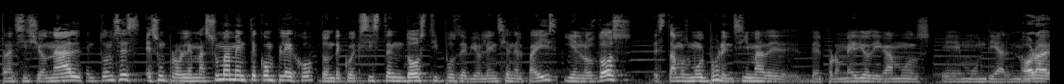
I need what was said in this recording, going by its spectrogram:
transicional. Entonces es un problema sumamente complejo donde coexisten dos tipos de violencia en el país y en los dos estamos muy por encima del promedio, digamos, eh, mundial. ¿no? Ahora,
